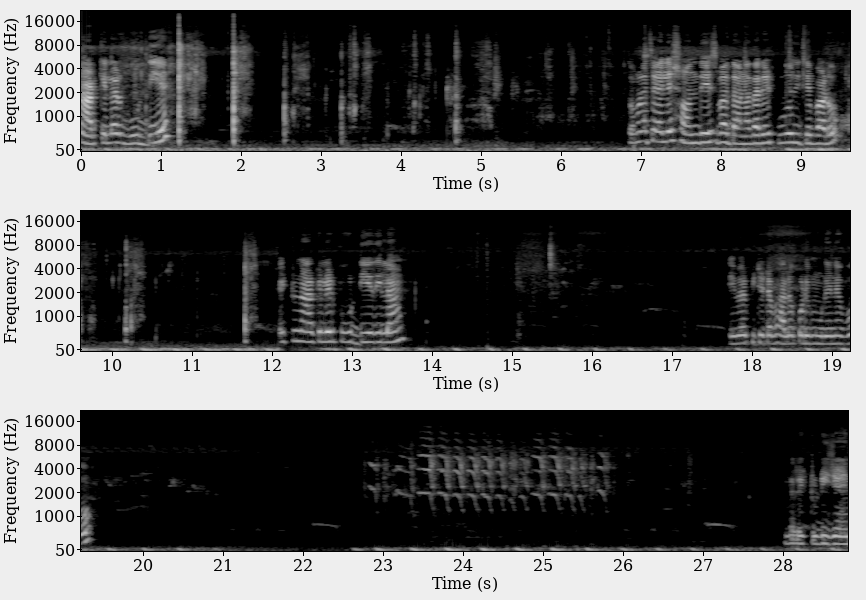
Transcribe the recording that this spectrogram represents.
নারকেল আর গুড় দিয়ে। তোমরা চাইলে সন্দেশ বা দানাদারের পুরো দিতে পারো। একটু নারকেলের পুর দিয়ে দিলাম। এবার পিঠেটা ভালো করে মুড়ে নেব। এবার একটু ডিজাইন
